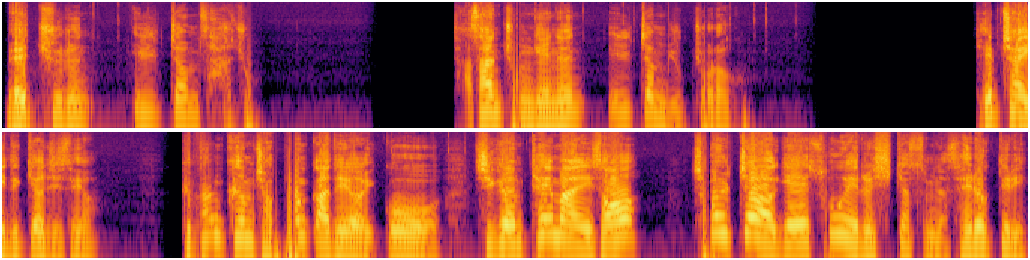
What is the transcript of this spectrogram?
매출은 1.4조. 자산 총계는 1.6조라고. 갭 차이 느껴지세요? 그만큼 저평가되어 있고 지금 테마에서 철저하게 소외를 시켰습니다. 세력들이.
